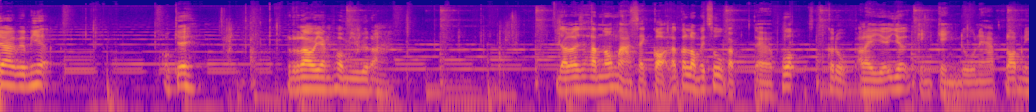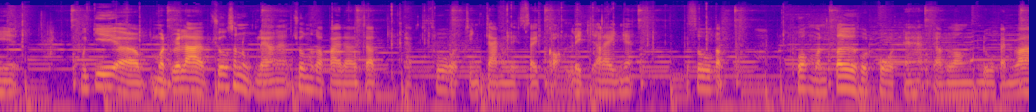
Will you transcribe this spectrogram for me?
ยากเลยเนี่ย โอเค เรายังพอมีเวลา เดี๋ยวเราจะทำน้องหมาใส่เกาะแล้วก็ลองไปสู้กับเอ่อพวกกระดูกอะไรเยอะๆ เก่งๆ ดูนะครับ รอบนี้ เมื่อกี้เอ่อหมดเวลาช่วงสนุกแล้วนะ ช่วงต่อไปเราจะแบบสู้แบบจริงจังเลย ใส่เกาะเหล็กอะไรเงี้ย ไปสู้กับพวกมอนเตอร์โหดๆ นะฮะ เดี๋ยวลองดูกันว่า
